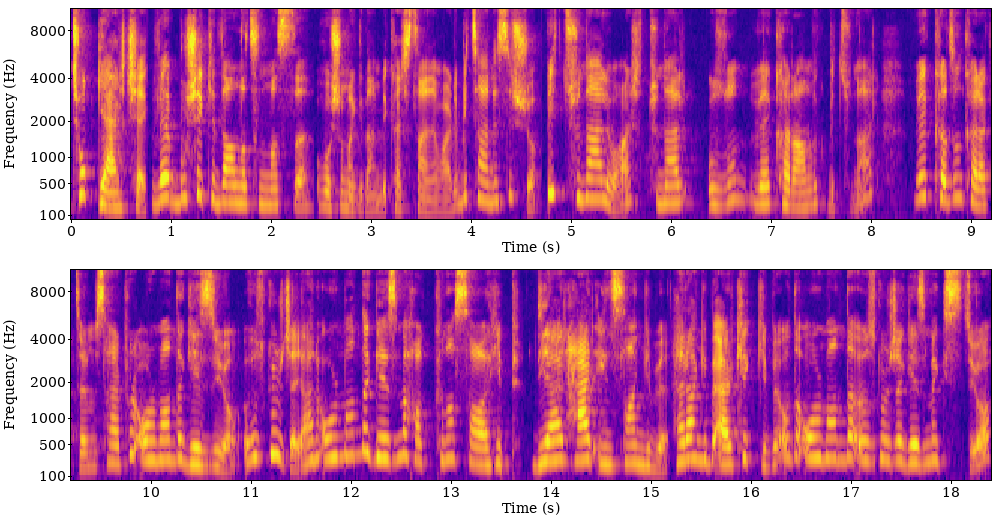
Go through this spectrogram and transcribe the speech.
Çok gerçek ve bu şekilde anlatılması hoşuma giden birkaç sahne vardı. Bir tanesi şu. Bir tünel var. Tünel uzun ve karanlık bir tünel ve kadın karakterimiz Harper ormanda geziyor. Özgürce yani ormanda gezme hakkına sahip. Diğer her insan gibi, herhangi bir erkek gibi o da ormanda özgürce gezmek istiyor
